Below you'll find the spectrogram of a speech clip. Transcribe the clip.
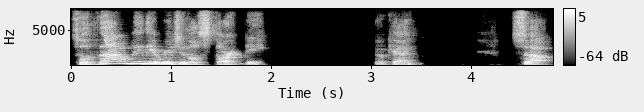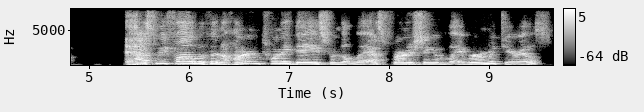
So that'll be the original start date. Okay. So it has to be filed within 120 days from the last furnishing of labor and materials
